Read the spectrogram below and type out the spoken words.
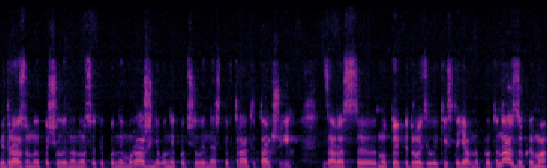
Відразу ми почали наносити по ним ураження. Вони почали нести втрати, так що їх зараз е, ну той підрозділ, який стояв напроти нас, зокрема,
